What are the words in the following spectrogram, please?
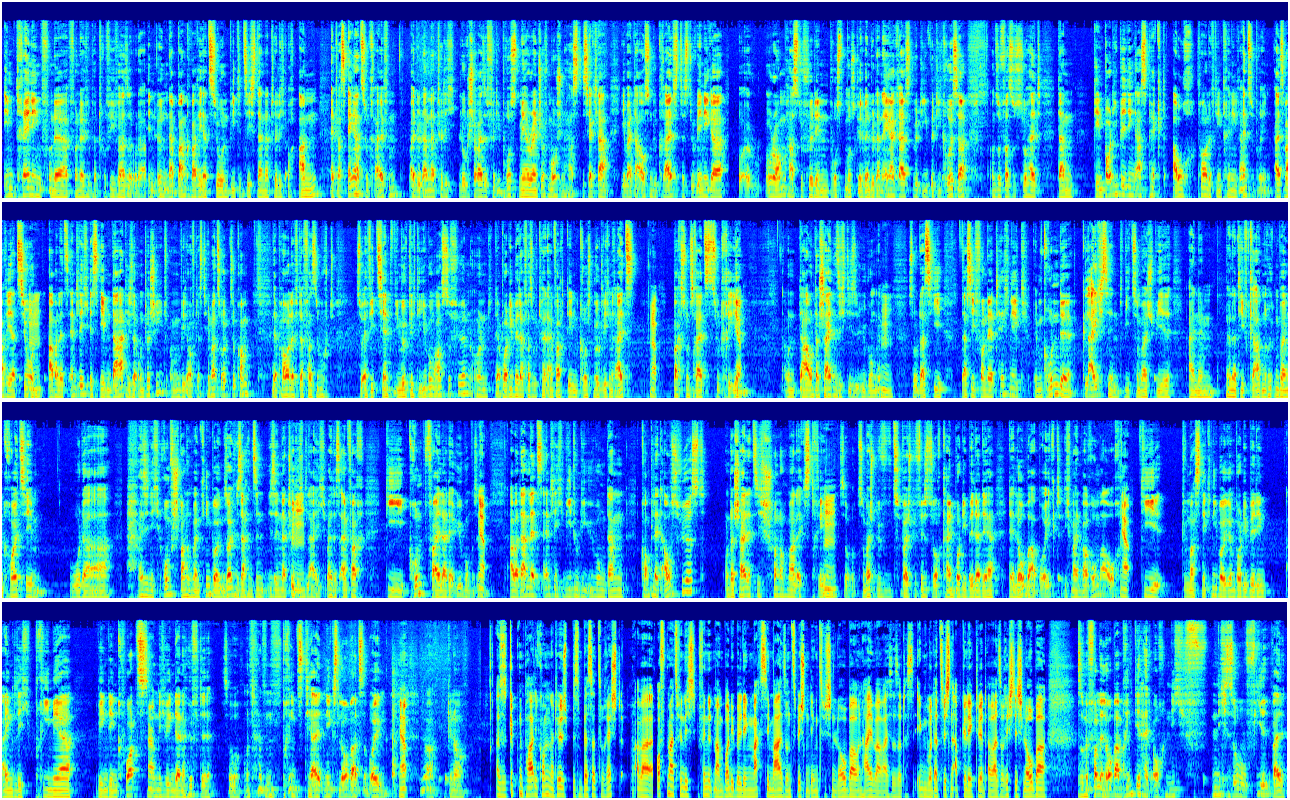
im Training von der, von der Hypertrophiephase oder in irgendeiner Bankvariation bietet sich dann natürlich auch an, etwas enger zu greifen, weil du dann natürlich logischerweise für die Brust mehr Range of Motion hast. Ist ja klar, je weiter außen du greifst, desto weniger äh, ROM hast du für den Brustmuskel. Wenn du dann enger greifst, wird die, wird die größer und so versuchst du halt dann den Bodybuilding-Aspekt auch Powerlifting-Training reinzubringen, als Variation. Mhm. Aber letztendlich ist eben da dieser Unterschied, um wieder auf das Thema zurückzukommen. Der Powerlifter versucht, so effizient wie möglich die Übung auszuführen und der Bodybuilder versucht halt einfach den größtmöglichen Reiz, ja. Wachstumsreiz zu kreieren. Ja. Und da unterscheiden sich diese Übungen, mhm. so dass sie, dass sie von der Technik im Grunde gleich sind, wie zum Beispiel einem relativ geraden Rücken beim Kreuzheben oder weiß ich nicht, Rumpfspannung beim Kniebeugen. Solche Sachen sind, sind natürlich mhm. gleich, weil das einfach die Grundpfeiler der Übung sind. Ja. Aber dann letztendlich, wie du die Übung dann komplett ausführst, unterscheidet sich schon nochmal extrem. Mhm. So, zum Beispiel, zum Beispiel findest du auch keinen Bodybuilder, der, der Lowbar beugt. Ich meine, warum auch? Ja. Die, du machst eine Kniebeuge im Bodybuilding eigentlich primär wegen den Quads ja. und nicht wegen deiner Hüfte. So, und dann bringt es dir halt nichts, Lowbar zu beugen. Ja. Ja, genau. Also es gibt ein paar, die kommen natürlich ein bisschen besser zurecht, aber oftmals finde ich, findet man im Bodybuilding maximal so ein Zwischending zwischen Lowbar und Highbar, weißt du, so dass irgendwo dazwischen abgelegt wird, aber so richtig Lowbar. So eine volle Lowbar bringt dir halt auch nicht, nicht so viel, weil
